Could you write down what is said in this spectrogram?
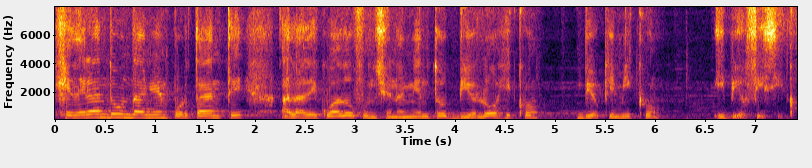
generando un daño importante al adecuado funcionamiento biológico, bioquímico y biofísico.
